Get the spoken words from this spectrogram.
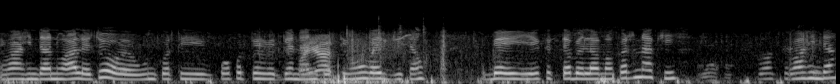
ને વાહિંદાનું હાલે જો ઊન પરથી પોપટ ગયા ને પરથી હું વહી ગઈ છું બે એક એક તબેલામાં કરી નાખી. વાહિંદા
